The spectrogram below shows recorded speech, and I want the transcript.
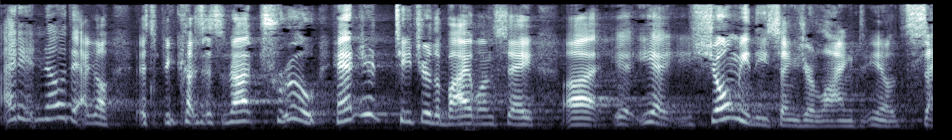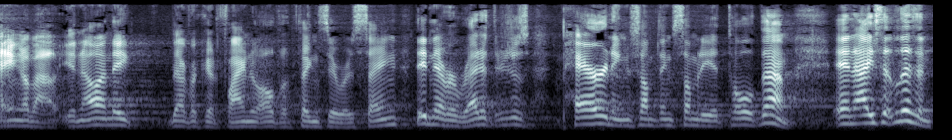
I didn't know that. I go, it's because it's not true. Hand your teacher the Bible and say, uh, yeah, show me these things you're lying, you know, saying about, you know, and they never could find all the things they were saying. They never read it. They're just parroting something somebody had told them. And I said, listen,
